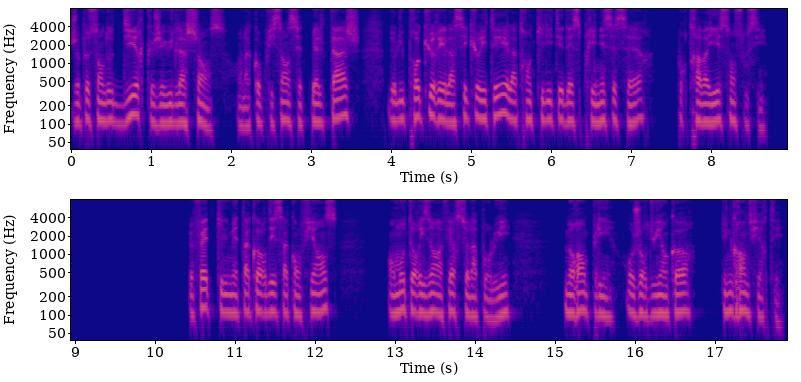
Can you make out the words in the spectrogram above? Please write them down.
je peux sans doute dire que j'ai eu de la chance, en accomplissant cette belle tâche, de lui procurer la sécurité et la tranquillité d'esprit nécessaires pour travailler sans souci. Le fait qu'il m'ait accordé sa confiance, en m'autorisant à faire cela pour lui, me remplit, aujourd'hui encore, d'une grande fierté.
